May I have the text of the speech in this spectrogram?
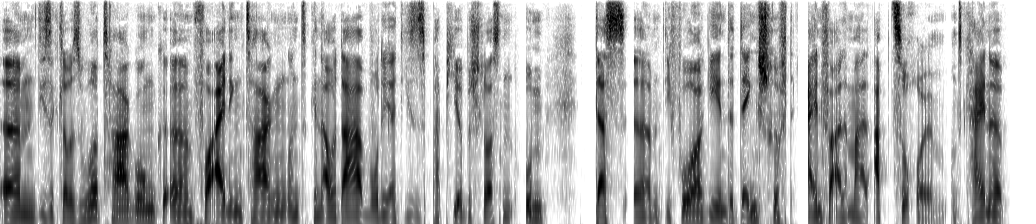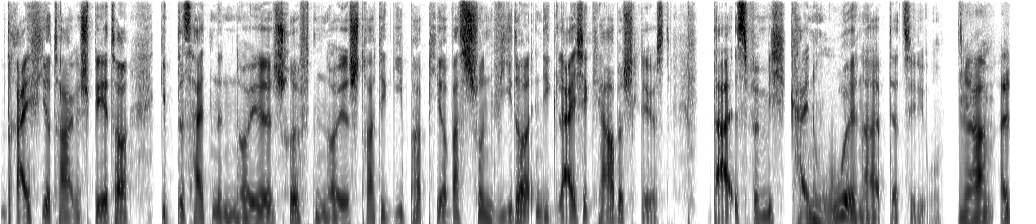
ähm, diese Klausurtagung äh, vor einigen Tagen und genau da wurde ja dieses Papier beschlossen, um das, ähm, die vorhergehende Denkschrift ein für alle Mal abzuräumen. Und keine drei, vier Tage später gibt es halt eine neue Schrift, ein neues Strategiepapier, was schon wieder in die gleiche Kerbe stößt da ist für mich keine Ruhe innerhalb der CDU. Ja, äh,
